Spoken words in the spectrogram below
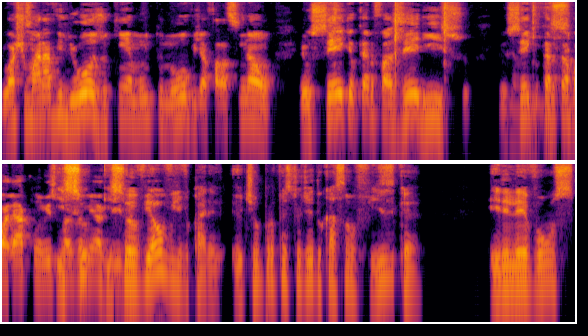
eu acho Sim. maravilhoso quem é muito novo e já fala assim, não, eu sei que eu quero fazer isso. Eu não, sei que eu quero isso, trabalhar com isso para a minha vida. Isso eu vi ao vivo, cara. Eu tinha um professor de educação física, ele levou uns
